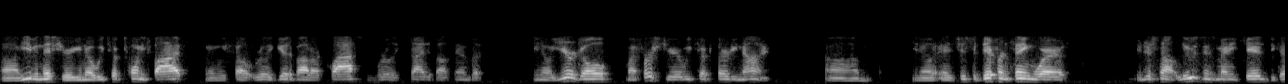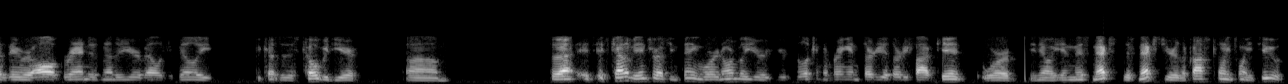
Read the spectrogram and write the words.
Um, even this year, you know, we took 25 and we felt really good about our class and really excited about them. But you know, a year ago, my first year, we took 39. Um, you know, it's just a different thing where you're just not losing as many kids because they were all granted another year of eligibility because of this COVID year. Um, so that, it, it's kind of an interesting thing where normally you're, you're looking to bring in 30 to 35 kids, or you know, in this next this next year, the class of 2022,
